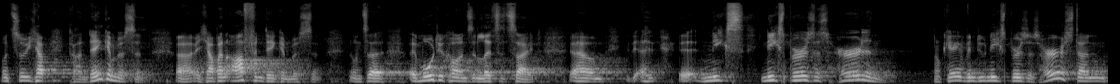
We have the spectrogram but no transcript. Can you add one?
Und so, ich habe daran denken müssen. Äh, ich habe an Affen denken müssen. Unsere Emoticons in letzter Zeit. Ähm, äh, äh, nichts, Böses hören. Okay, wenn du nichts Böses hörst, dann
